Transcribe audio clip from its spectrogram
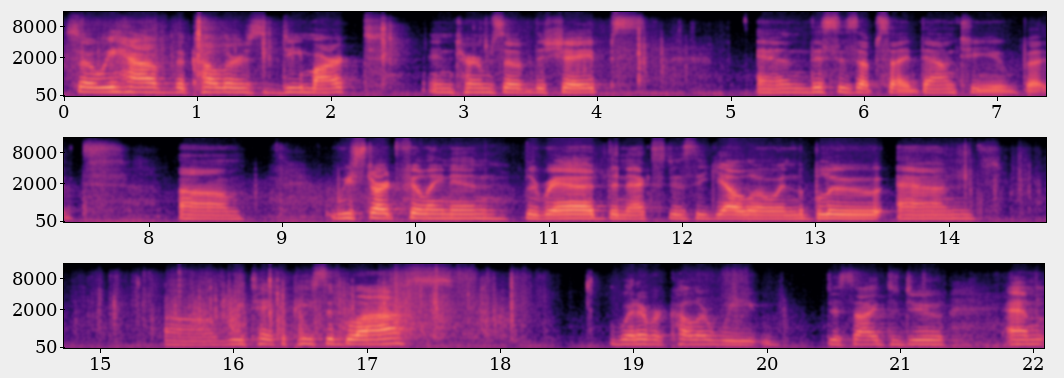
So we have the colors demarked in terms of the shapes. And this is upside down to you but um, we start filling in the red, the next is the yellow and the blue and uh, we take a piece of glass, whatever color we decide to do, and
